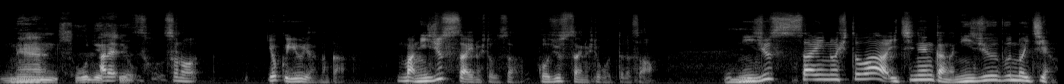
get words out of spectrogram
ね。うん、そうあれですよ。そそのよく言うやんなんか。まあ20歳の人とさ50歳の人がおったらさ、20歳の人は1年間が20分の1やん、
